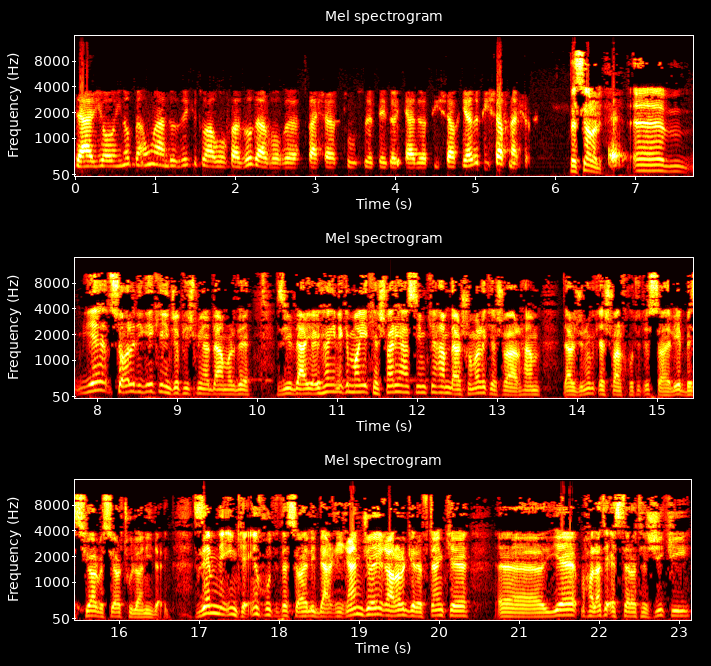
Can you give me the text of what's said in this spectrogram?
دریا اینا به اون اندازه که تو هوافضا در واقع بشر توسعه پیدا کرده و پیشرفت کرده پیشرفت نشده بسیار عالی. یه سوال دیگه که اینجا پیش میاد در مورد زیردریایی ها اینه که ما یه کشوری هستیم که هم در شمال کشور هم در جنوب کشور خطوط ساحلی بسیار بسیار طولانی داریم. ضمن اینکه این خطوط ساحلی دقیقا جایی قرار گرفتن که یه حالت استراتژیکی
